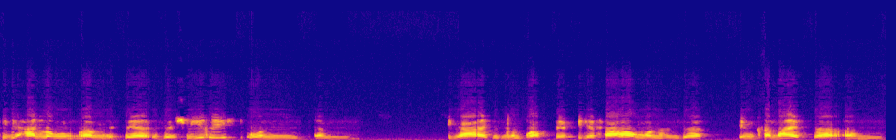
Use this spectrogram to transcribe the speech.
die Behandlung ähm, ist sehr, sehr schwierig und ähm, ja, also man braucht sehr viel Erfahrung und unser Imkermeister ähm,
